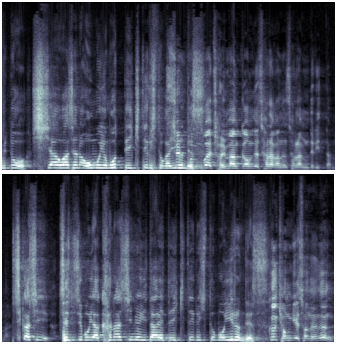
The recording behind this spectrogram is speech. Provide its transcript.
びと幸せな思いを持って生きている人がいるんです 슬픔과 절망 가운데 살아가는 사람들이 있단 말이에요. しかし絶望や悲しみを抱いて生きている人もいるんです 그 경계선에는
